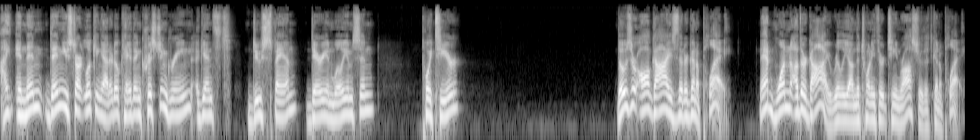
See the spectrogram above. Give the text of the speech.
I and then then you start looking at it, okay, then Christian Green against Deuce Spann, Darion Williamson, Poitier. Those are all guys that are going to play. They had one other guy really on the 2013 roster that's going to play.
